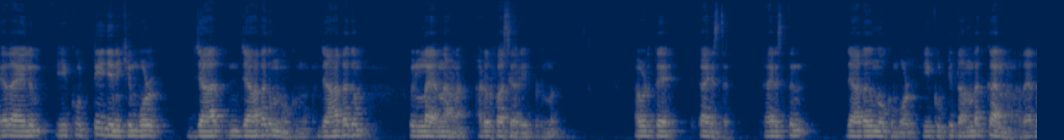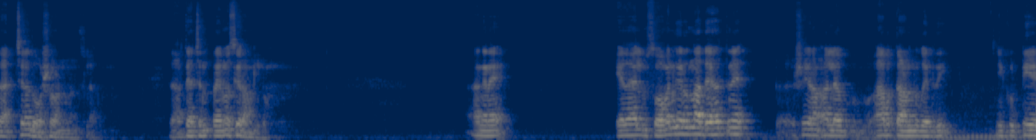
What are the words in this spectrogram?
ഏതായാലും ഈ കുട്ടി ജനിക്കുമ്പോൾ ജാ ജാതകം നോക്കുന്നു. ജാതകം പിള്ള എന്നാണ് അടൂർഫാസി അറിയപ്പെടുന്നത്. അവിടുത്തെ കാര്യസ്ഥൻ. കാര്യസ്ഥൻ ജാതകം നോക്കുമ്പോൾ ഈ കുട്ടി തന്തക്കാലനാണ് അതായത് അച്ഛന് ദോഷമാണെന്ന് മനസ്സിലാക്കും യഥാർത്ഥ അച്ഛൻ പ്രേമനസീറാണല്ലോ അങ്ങനെ ഏതായാലും സോമൻ കയറുന്ന അദ്ദേഹത്തിന് ക്ഷീണം അല്ല ആപത്താണെന്ന് കരുതി ഈ കുട്ടിയെ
